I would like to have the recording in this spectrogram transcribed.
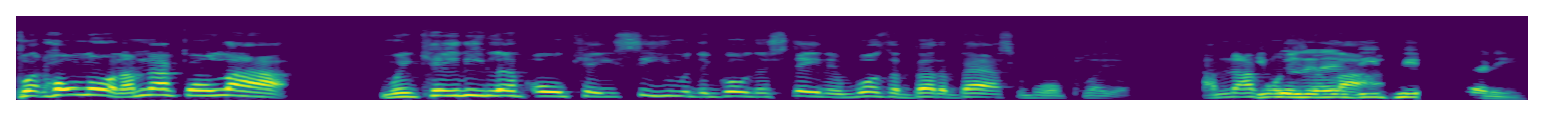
But hold on, I'm not gonna lie. When KD left OKC, he went to Golden State and was a better basketball player. I'm not. He was an lie. MVP already.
